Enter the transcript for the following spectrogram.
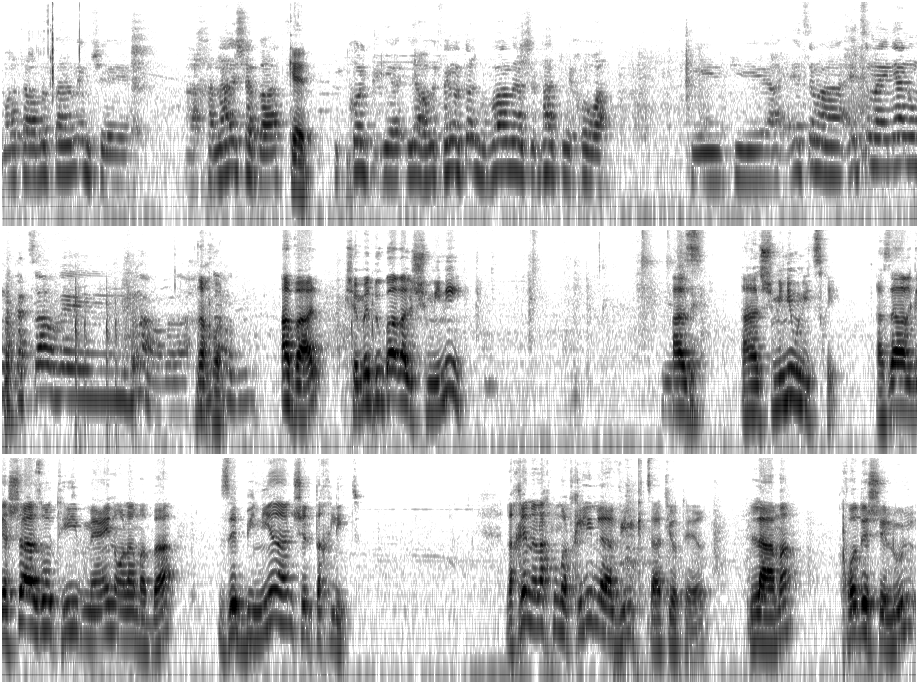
אמרת הרבה פעמים שההכנה לשבת, כן. היא כל, היא לפעמים יותר גבוהה מהשבת לכאורה. כי, כי עצם, עצם העניין הוא קצר ונגמר, אבל ההכנה נכון. עוד... אבל כשמדובר על שמיני, אז השמיני הוא נצחי. אז ההרגשה הזאת היא מעין עולם הבא, זה בניין של תכלית. לכן אנחנו מתחילים להבין קצת יותר, למה? חודש אלול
